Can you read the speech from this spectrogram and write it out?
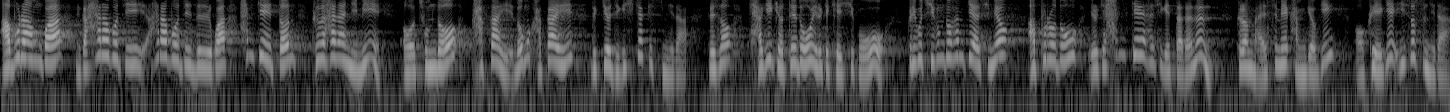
아브라함과 그러니까 할아버지 할아버지들과 함께했던 그 하나님이 어, 좀 더 가까이 너무 가까이 느껴지기 시작했습니다. 그래서 자기 곁에도 이렇게 계시고 그리고 지금도 함께 하시며 앞으로도 이렇게 함께 하시겠다라는 그런 말씀의 감격이 어, 그에게 있었습니다.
